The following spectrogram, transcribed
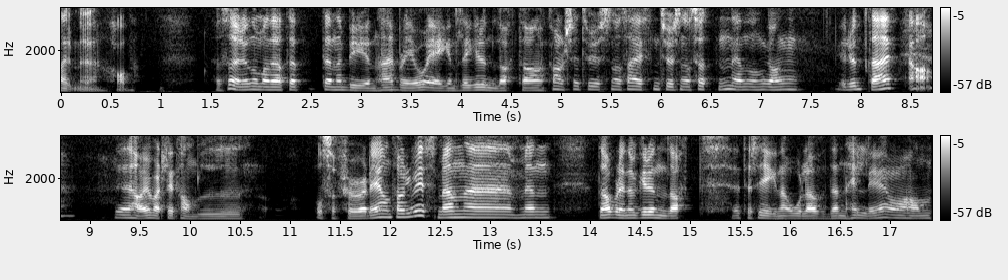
nærmere havet. Så er det jo noe med det at denne byen her ble jo egentlig grunnlagt da kanskje 1016-1017, en gang rundt der. Ja. Det har jo vært litt handel også før det, antageligvis. Men, eh, men da ble det jo grunnlagt etter sigende av Olav den hellige, og han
